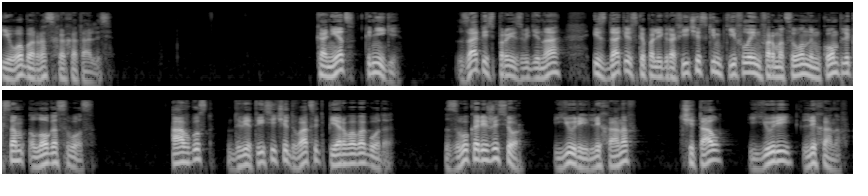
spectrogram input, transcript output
И оба расхохотались. Конец книги. Запись произведена издательско-полиграфическим тифлоинформационным комплексом «Логос ВОЗ». Август 2021 года. Звукорежиссер Юрий Лиханов. Читал Юрий Лиханов.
